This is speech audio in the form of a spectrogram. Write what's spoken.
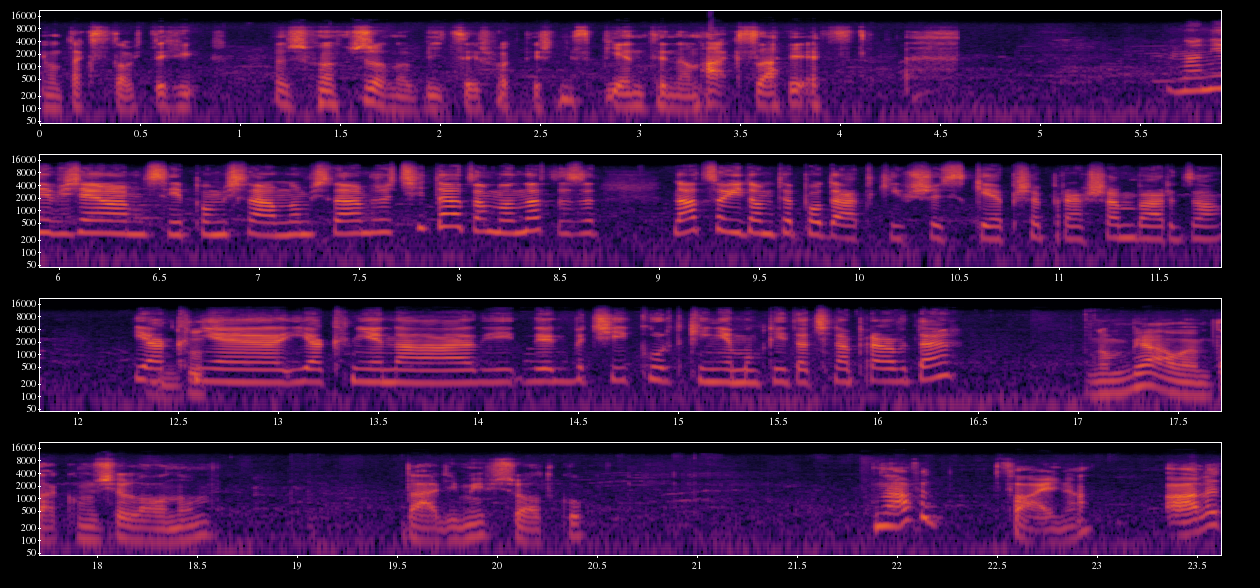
I on tak stoi, ty żonobicy już faktycznie spięty na maksa jest. No nie wzięłam, nic nie pomyślałam. No myślałam, że ci dadzą. No na, co- na co idą te podatki wszystkie? Przepraszam bardzo. Jak To- nie, jak nie na... Jakby ci kurtki nie mogli dać naprawdę? No miałem taką zieloną. Dali mi w środku. Nawet fajna, ale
